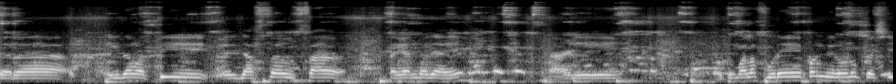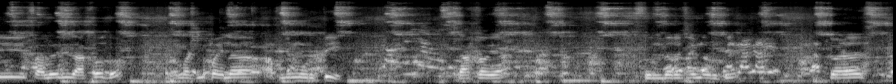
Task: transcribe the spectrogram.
तर एकदम अति जास्त उत्साह सगळ्यांमध्ये आहे. आणि तुम्हाला पुढे पण मिरवणूक कशी चालू आहे ती दाखवतो. म्हटलं पहिलं आपली मूर्ती दाखवूया. सुंदर अशी मूर्ती. कळस.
